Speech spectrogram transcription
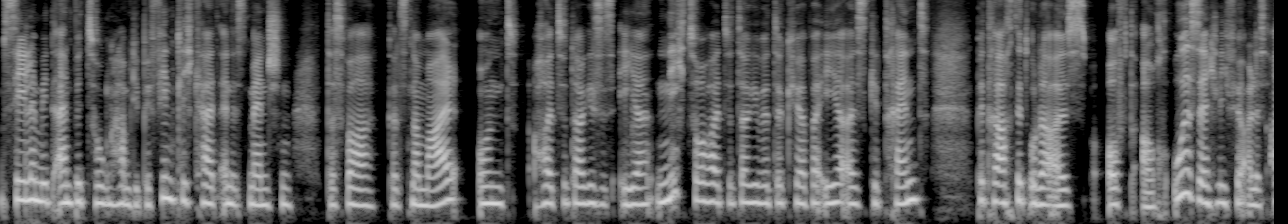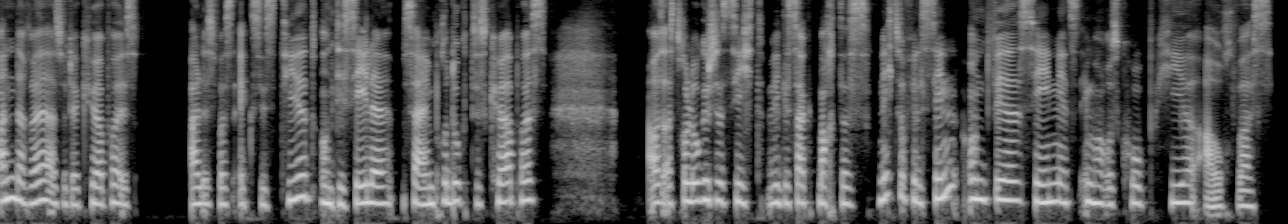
Seele mit einbezogen haben, die Befindlichkeit eines Menschen. Das war ganz normal. Und heutzutage ist es eher nicht so. Heutzutage wird der Körper eher als getrennt betrachtet oder als oft auch ursächlich für alles andere. Also der Körper ist alles, was existiert und die Seele sei ein Produkt des Körpers. Aus astrologischer Sicht, wie gesagt, macht das nicht so viel Sinn und wir sehen jetzt im Horoskop hier auch, was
